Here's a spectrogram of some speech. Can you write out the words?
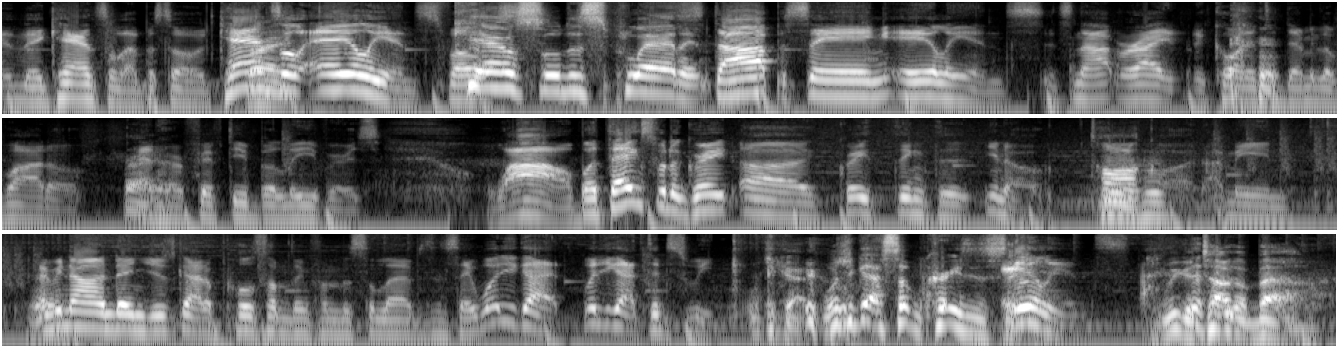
in the cancel episode. Cancel Right. aliens, folks. cancel this planet. Stop saying aliens. It's not right, according to Demi Lovato Right. and her 50 believers. Wow. But thanks for the great, uh, great thing to you know talk Mm-hmm. on. I mean, every now and then you just got to pull something from the celebs and say, "What do you got? What do you got this week?" What you got? What you got? Something crazy to say? Aliens. We could talk about.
